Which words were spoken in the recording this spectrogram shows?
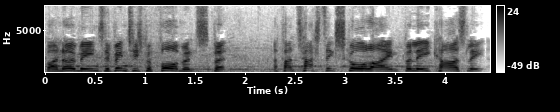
By no means a vintage performance, but a fantastic scoreline for Lee Carsley.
